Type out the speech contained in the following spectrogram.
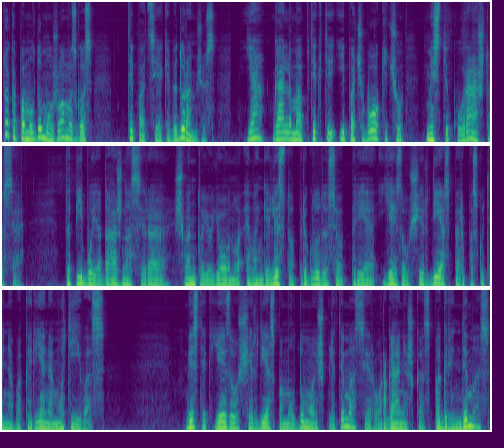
Tokio pamaldumo užuomasgos taip pat siekia viduramžius. Ja galima aptikti ypač vokiečių mistikų raštuose. Tapyboje dažnas yra Šventojo Jono evangelisto prigludusio prie Jėzaus širdies per paskutinę vakarienę motyvas. Vis tik Jėzaus širdies pamaldumo išplėtimas ir organiškas pagrindimas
